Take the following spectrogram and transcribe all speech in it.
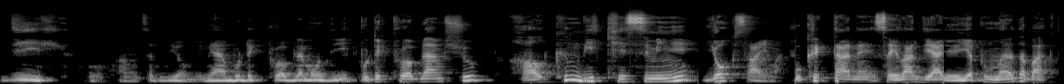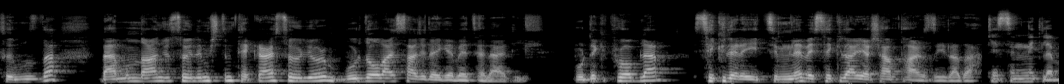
değil. Bu anlatabiliyor muyum? Yani buradaki problem o değil. Buradaki problem şu halkın bir kesimini yok saymak. Bu 40 tane sayılan diğer e, yapımlara da baktığımızda ben bunu daha önce söylemiştim. Tekrar söylüyorum. Burada olay sadece LGBT'ler değil. Buradaki problem seküler eğitimle ve seküler yaşam tarzıyla da. Kesinlikle.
